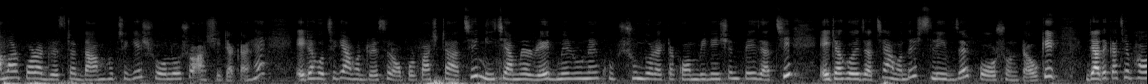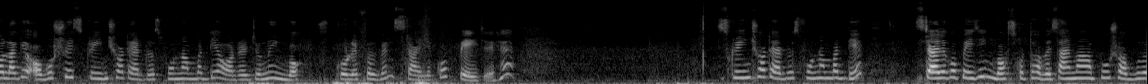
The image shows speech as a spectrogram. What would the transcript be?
আমার পরা ড্রেসটার দাম হচ্ছে গিয়ে ষোলোশো আশি টাকা। হ্যাঁ এটা হচ্ছে গিয়ে আমার ড্রেসের অপর পাশটা আছে। নিচে আমরা রেড মেরুনের খুব সুন্দর একটা কম্বিনেশন পেয়ে যাচ্ছি। এটা হয়ে যাচ্ছে আমাদের স্লিভসের পোর্শনটা ওকে যাদের কাছে ভালো লাগে অবশ্যই স্ক্রিনশট অ্যাড্রেস ফোন নাম্বার দিয়ে অর্ডারের জন্য ইনবক্স করে ফেলবেন স্টাইলেকো পেজে হ্যাঁ? স্ক্রিনশট, অ্যাড্রেস, ফোন নাম্বার দিয়ে স্টাইলেকো পেজে ইনবক্স করতে হবে। সাইমা আপু, সবগুলো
